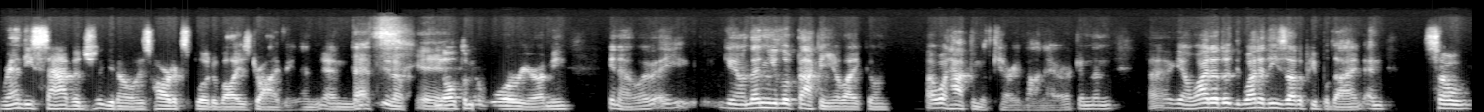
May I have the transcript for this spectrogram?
Randy Savage, you know, his heart exploded while he's driving, and and That's you know yeah. the Ultimate Warrior. I mean, you know, uh, you know, and then you look back and you're like, going, oh, what happened with Kerry Von Erich? And then, uh, you know, why did why did these other people die? And so,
